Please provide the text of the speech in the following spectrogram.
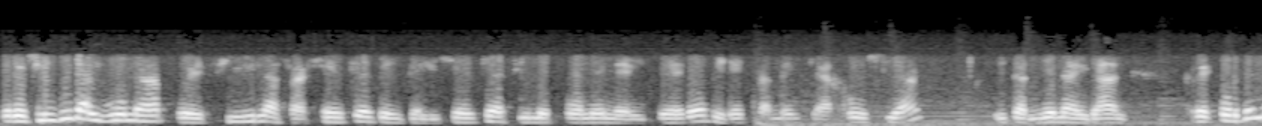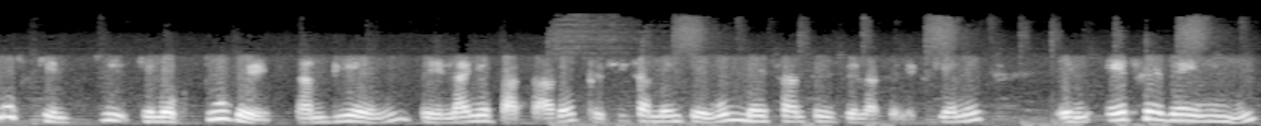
Pero sin duda alguna, pues sí, las agencias de inteligencia sí le ponen el dedo directamente a Rusia y también a Irán. Recordemos que, en octubre también del año pasado, precisamente un mes antes de las elecciones, el FBI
